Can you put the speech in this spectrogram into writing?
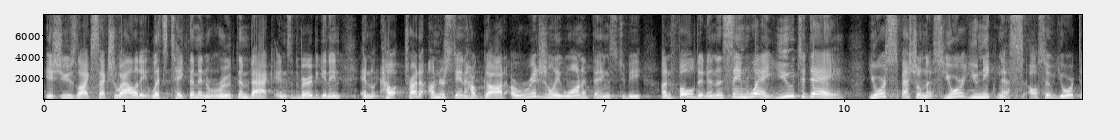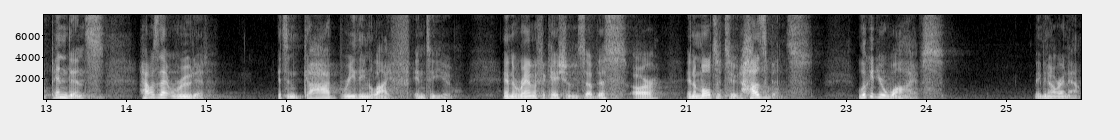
issues like sexuality. Let's take them and root them back into the very beginning and help, try to understand how God originally wanted things to be unfolded. In the same way, you today, your specialness, your uniqueness, also your dependence, how is that rooted? It's in God breathing life into you. And the ramifications of this are in a multitude. Husbands, look at your wives, maybe not right now,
